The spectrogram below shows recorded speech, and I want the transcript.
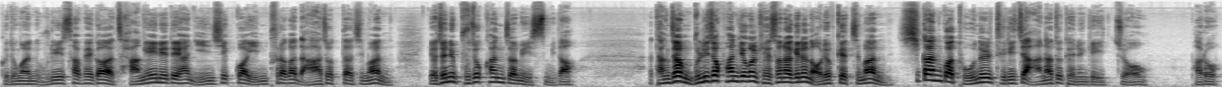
그동안 우리 사회가 장애인에 대한 인식과 인프라가 나아졌다지만 여전히 부족한 점이 있습니다. 당장 물리적 환경을 개선하기는 어렵겠지만 시간과 돈을 들이지 않아도 되는 게 있죠. 바로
